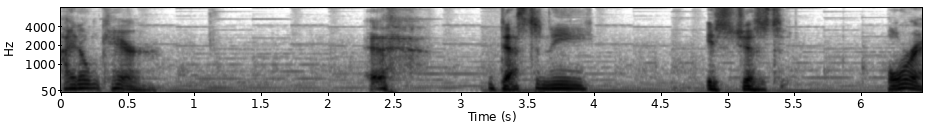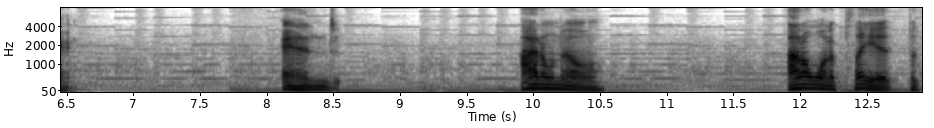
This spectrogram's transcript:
I don't care. Destiny is just boring. And I don't know. I don't want to play it, but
